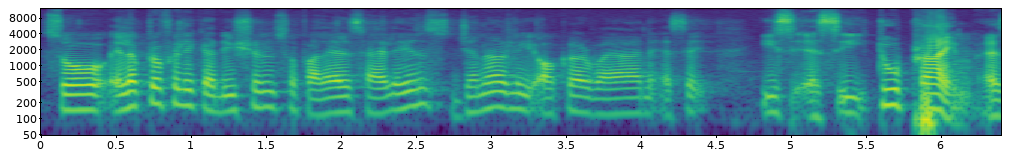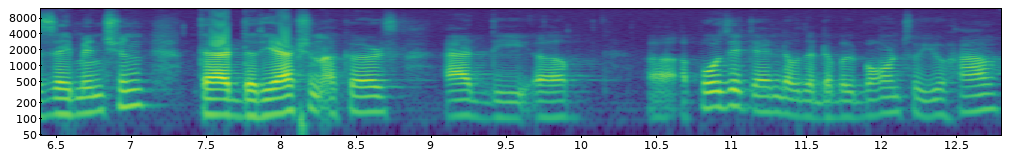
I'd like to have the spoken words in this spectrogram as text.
So, electrophilic additions of allyl silanes generally occur via an SE2 prime as I mentioned that the reaction occurs at the uh, uh, opposite end of the double bond. So, you have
